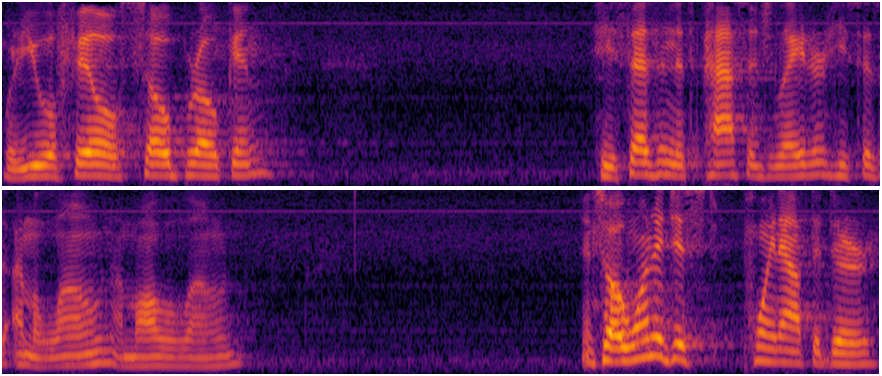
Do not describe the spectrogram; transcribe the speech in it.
Where you will feel so broken. He says in this passage later, he says, I'm alone, I'm all alone. And so I want to just point out that there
